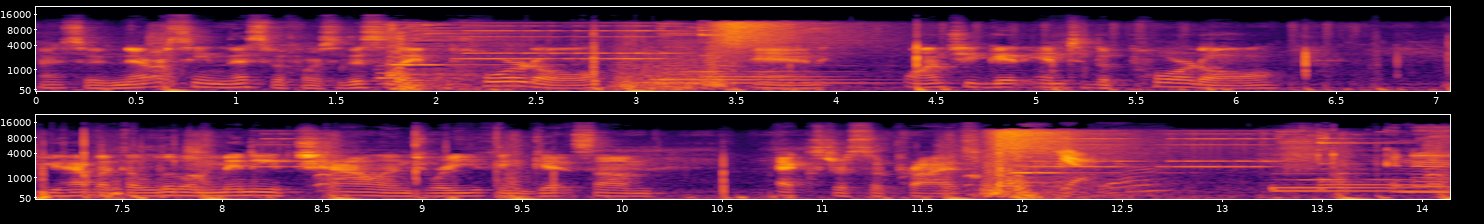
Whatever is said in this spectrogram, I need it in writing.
Alright, so we've never seen this before. So this is a portal, and once you get into the portal, you have like a little mini challenge where you can get some extra surprises. yeah. Gonna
